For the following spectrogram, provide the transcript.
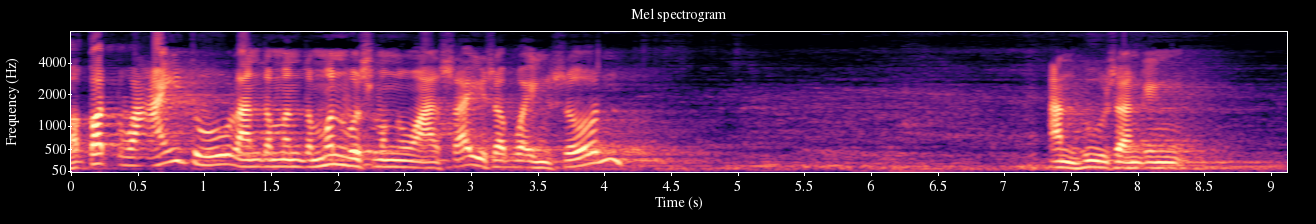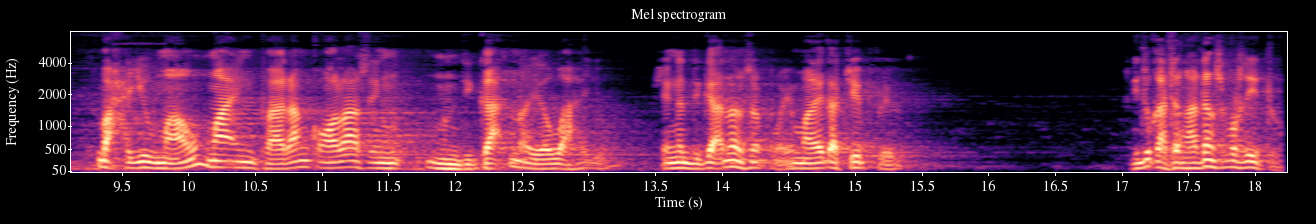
Waqat wa itu lan teman-teman wis menguasai sapa ingsun anhu saking wahyu mau maing barang kala sing ngendikakno ya wahyu. Sing ngendikakno sapa ya malaikat Jibril. Itu kadang-kadang seperti itu.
